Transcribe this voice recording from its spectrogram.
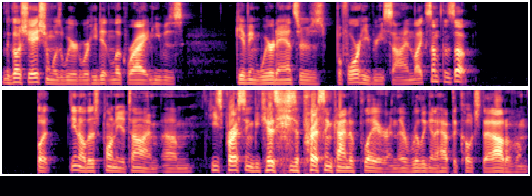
negotiation was weird where he didn't look right and he was giving weird answers before he re signed. Like something's up. But, you know, there's plenty of time. Um, he's pressing because he's a pressing kind of player and they're really going to have to coach that out of him.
